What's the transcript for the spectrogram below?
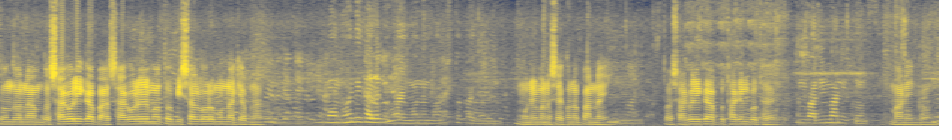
সুন্দর নাম। তো সাগরিকা বা সাগরের মতো বিশাল বড় মন নাকি আপনার? মন মনের মানুষ এখনও পান নাই? তো সাগরিকা আপু থাকেন কোথায়? বাড়ি মানিকগঞ্জ। মানিকগঞ্জ।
